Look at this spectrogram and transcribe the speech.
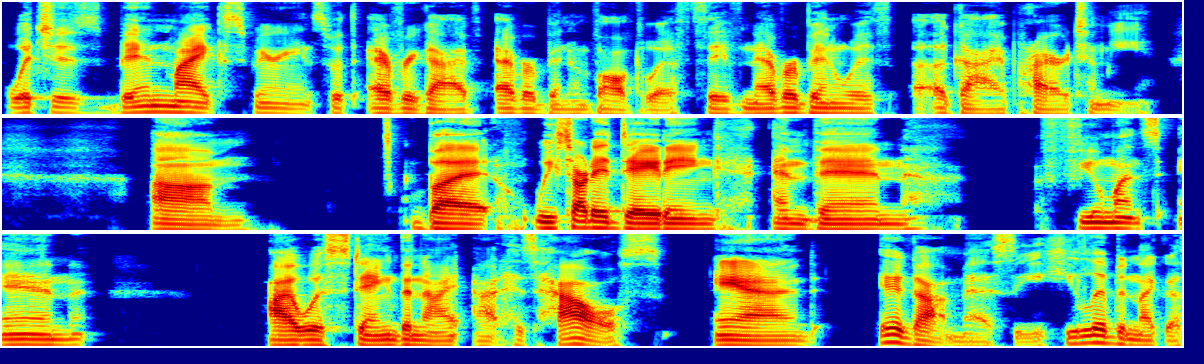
which has been my experience with every guy I've ever been involved with. They've never been with a guy prior to me. Um, but we started dating, and then a few months in, I was staying the night at his house, and it got messy. He lived in like a,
